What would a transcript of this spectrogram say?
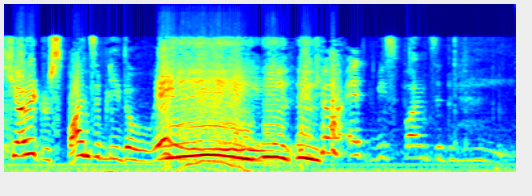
secure it responsibly though Mm, hey. Mm, mm, secure mm. it responsibly.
